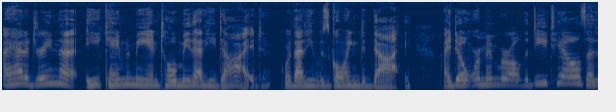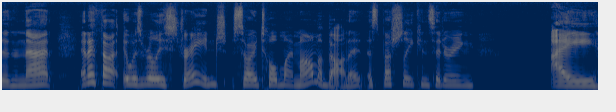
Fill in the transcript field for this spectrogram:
I had a dream that he came to me and told me that he died or that he was going to die. I don't remember all the details other than that, and I thought it was really strange. So I told my mom about it, especially considering I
